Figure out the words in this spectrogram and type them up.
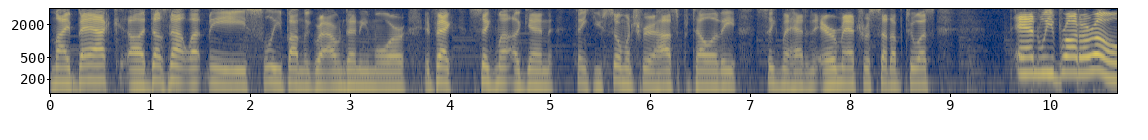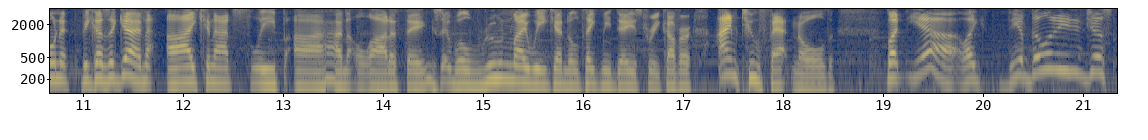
My back uh, does not let me sleep on the ground anymore. In fact, Sigma, again, thank you so much for your hospitality. Sigma had an air mattress set up to us. And we brought our own because, again, I cannot sleep on a lot of things. It will ruin my weekend. It'll take me days to recover. I'm too fat and old. But yeah, like the ability to just,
